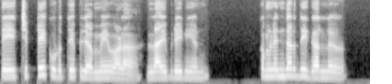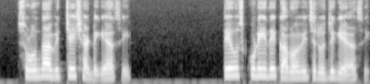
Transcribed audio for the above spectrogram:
ਤੇ ਚਿੱਟੇ ਕੁੜਤੇ ਪਜਾਮੇ ਵਾਲਾ ਲਾਇਬ੍ਰੇਰੀਅਨ। ਕਮਲਿੰਦਰ ਦੀ ਗੱਲ ਸੁਣਦਾ ਵਿੱਚੇ ਛੱਡ ਗਿਆ ਸੀ। ਤੇ ਉਸ ਕੁੜੀ ਦੇ ਕੰਮ ਵਿੱਚ ਰੁੱਝ ਗਿਆ ਸੀ।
